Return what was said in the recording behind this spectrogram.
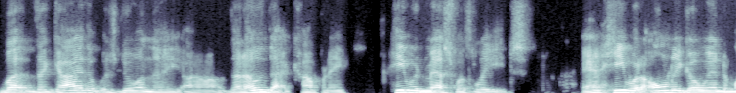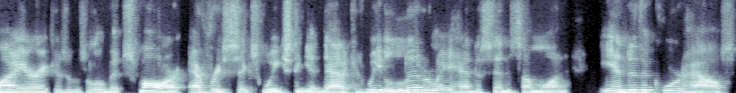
But the guy that was doing the, uh, that owned that company, he would mess with leads. And he would only go into my area because it was a little bit smaller every six weeks to get data. Because we literally had to send someone into the courthouse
